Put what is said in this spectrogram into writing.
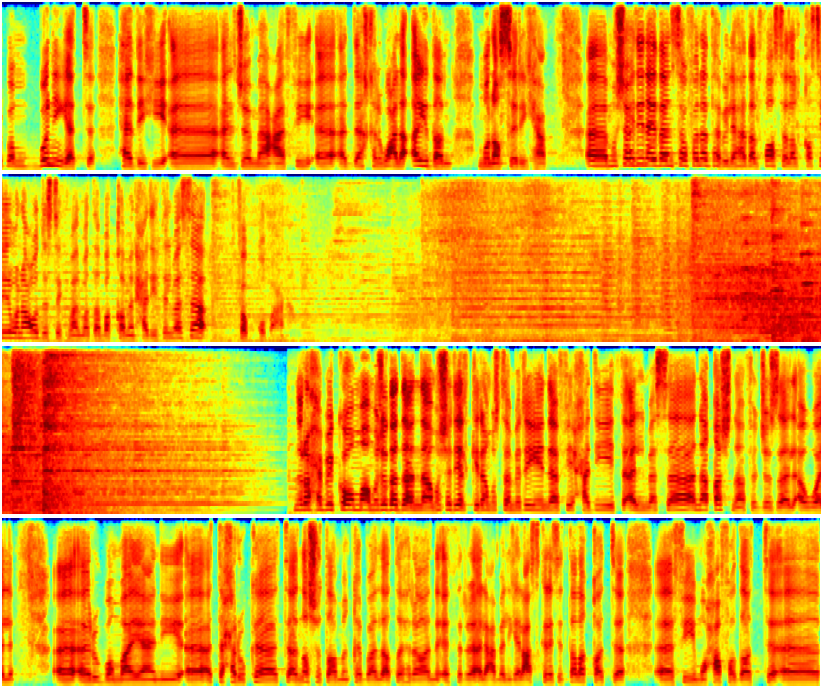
ربما بنية هذه الجماعة في الداخل وعلى أيضا مناصريها. مشاهدينا إذا سوف نذهب إلى هذا الفاصل القصير ونعود استكمال ما تبقى من حديث المساء فابقوا معنا. نرحب بكم مجددا مشاهدينا الكرام مستمرين في حديث المساء. ناقشنا في الجزء الأول ربما يعني التحركات النشطة من قبل طهران إثر العملية العسكرية التي انطلقت في محافظة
